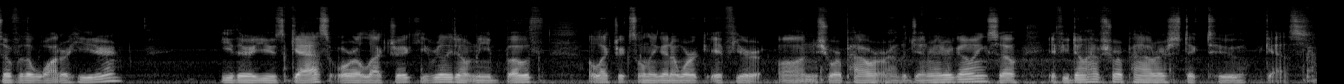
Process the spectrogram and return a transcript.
So for the water heater, either use gas or electric. You really don't need both. Electric's only going to work if you're on shore power or have the generator going. So if you don't have shore power, stick to gas.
